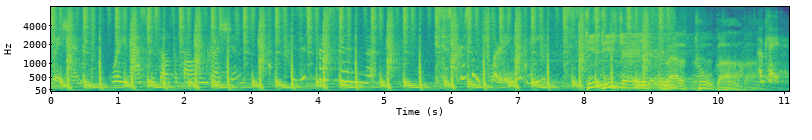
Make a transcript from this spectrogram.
Situation where you've asked yourself the following question? Is this person is this person flirting with me? DJ Vertuga. Okay,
